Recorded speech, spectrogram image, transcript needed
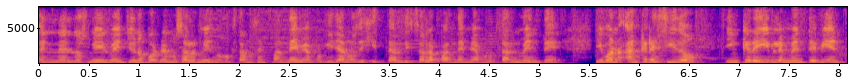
En el 2021 volvemos a lo mismo, porque estamos en pandemia, porque ya nos digitalizó la pandemia brutalmente. Y bueno, han crecido increíblemente bien.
